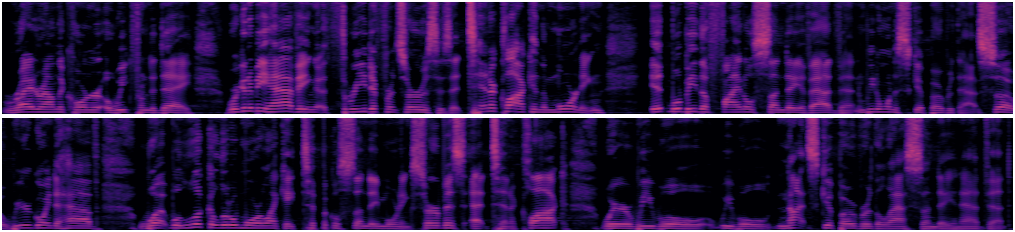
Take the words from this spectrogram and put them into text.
right around the corner a week from today. We're going to be having three different services. At 10 o'clock in the morning, it will be the final Sunday of Advent, and we don't want to skip over that. So, we're going to have what will look a little more like a typical Sunday morning service at 10 o'clock, where we will, we will not skip over the last Sunday in Advent.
